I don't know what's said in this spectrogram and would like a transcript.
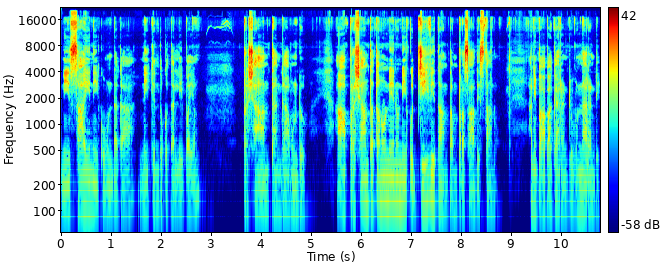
నీ సాయి నీకు ఉండగా నీకెందుకు తల్లి భయం? ప్రశాంతంగా ఉండు. ఆ ప్రశాంతతను నేను నీకు జీవితాంతం ప్రసాదిస్తాను. అని బాబాగారు అంటూ ఉన్నారండి.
